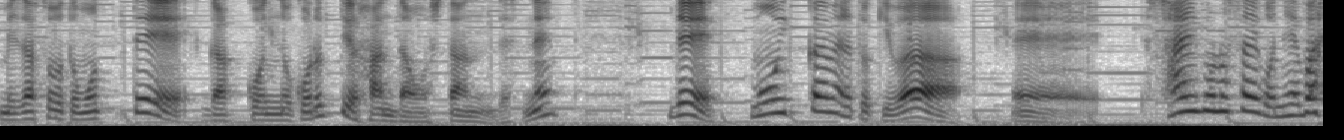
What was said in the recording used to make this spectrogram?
目指そうと思って学校に残るっていう判断をしたんですね。でもう1回目の時は、えー、最後の最後粘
